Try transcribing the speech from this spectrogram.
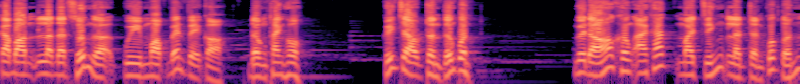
Cả bọn lật đật xuống ngựa quỳ mọp bên vệ cỏ, đồng thanh hô. Kính chào Trần Tướng Quân. Người đó không ai khác mà chính là Trần Quốc Tuấn.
